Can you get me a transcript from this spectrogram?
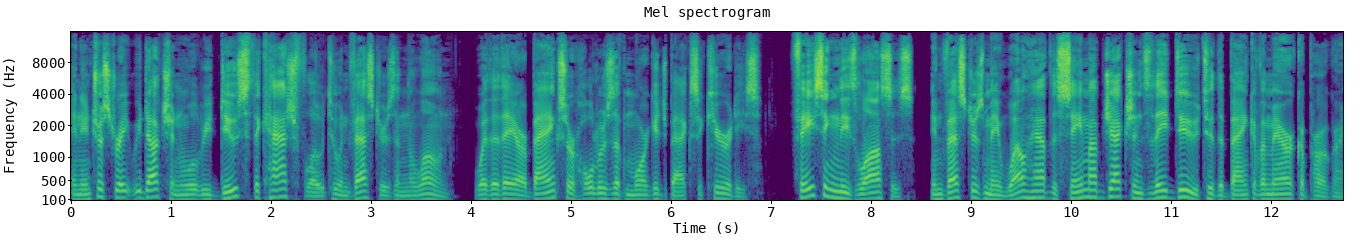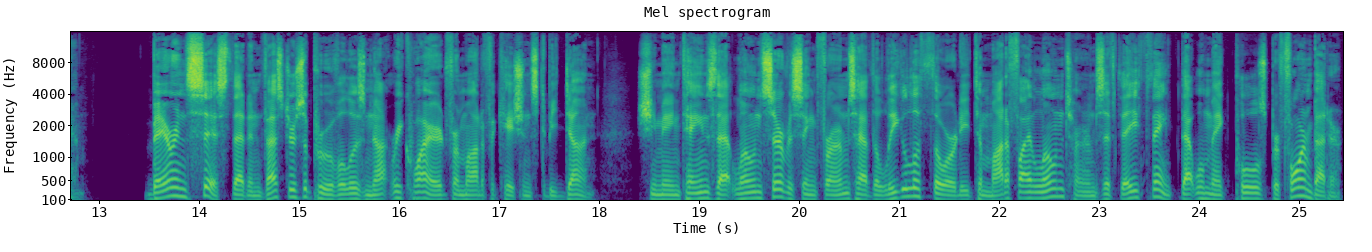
an interest rate reduction will reduce the cash flow to investors in the loan, whether they are banks or holders of mortgage backed securities. Facing these losses, investors may well have the same objections they do to the Bank of America program. Bair insists that investors' approval is not required for modifications to be done. She maintains that loan servicing firms have the legal authority to modify loan terms if they think that will make pools perform better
